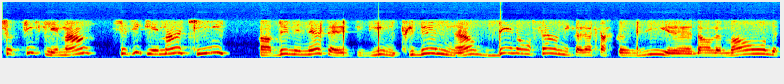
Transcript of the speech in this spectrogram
Sophie Clément, Sophie Clément qui, en 2009, avait publié une tribune hein, dénonçant Nicolas Sarkozy euh, dans le monde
